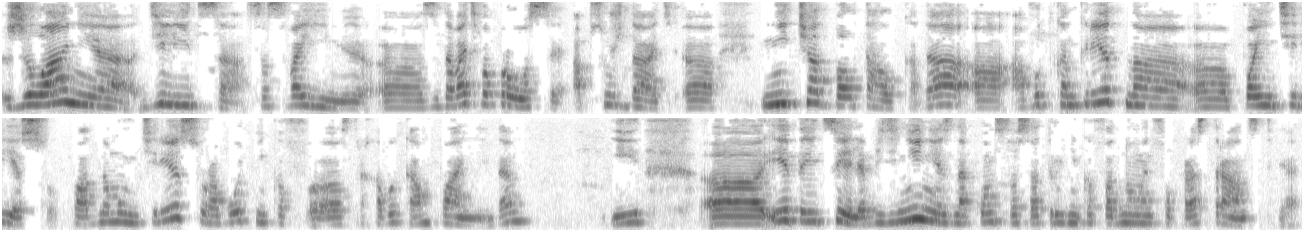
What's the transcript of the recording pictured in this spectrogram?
желание делиться со своими, э, задавать вопросы, обсуждать. Э, не чат-болталка, да, а, а вот конкретно э, по интересу, по одному интересу работников страховых компаний. Да. И, и это и цель – объединение знакомства сотрудников в одном инфопространстве.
